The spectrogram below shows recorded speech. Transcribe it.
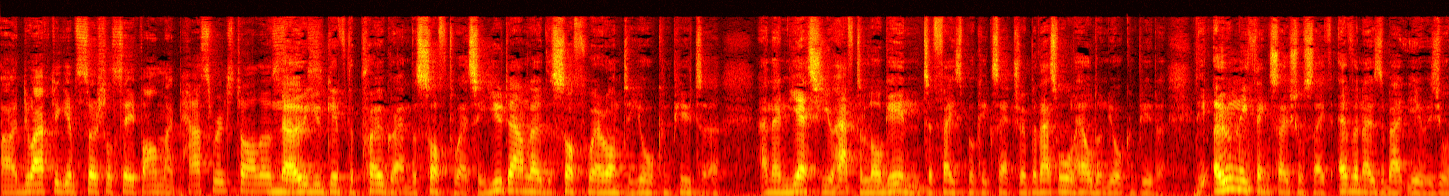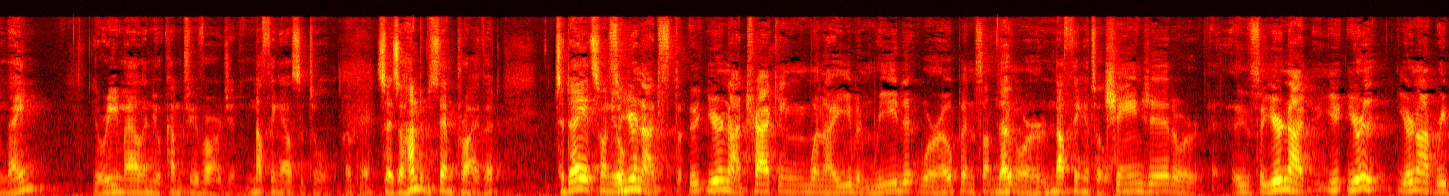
uh, do I have to give Social Safe all my passwords to all those? No, things? you give the program, the software. So you download the software onto your computer, and then yes, you have to log in to Facebook, etc. But that's all held on your computer. The only thing Social Safe ever knows about you is your name, your email, and your country of origin. Nothing else at all. Okay. So it's 100% private. Today it's on So your. you're not st- you're not tracking when I even read it or open something no, or nothing at all. change it or so you're not you, you're you're not re,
